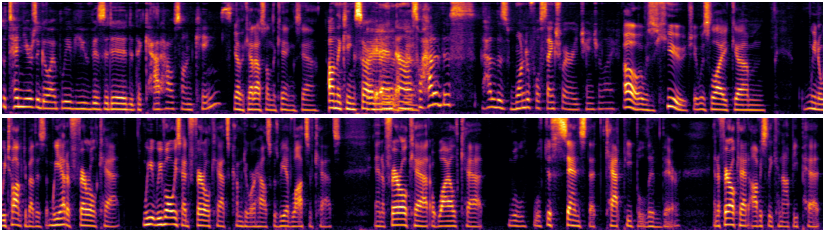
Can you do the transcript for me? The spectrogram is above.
So 10 years ago, I believe you visited the cat house on Kings? Yeah, the cat house on the Kings, yeah. On the Kings, sorry. Yeah, and uh, yeah. so how did this how did this wonderful sanctuary change your life? Oh, it was huge. It was like, um, you know, we talked about this. We had a feral cat. We, we've always had feral cats come to our house because we have lots of cats. And a feral cat, a wild cat, will, will just sense that cat people live there. And a feral cat obviously cannot be pet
